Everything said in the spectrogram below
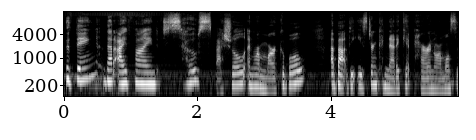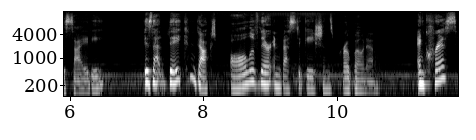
The thing that I find so special and remarkable about the Eastern Connecticut Paranormal Society is that they conduct all of their investigations pro bono. And Chris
